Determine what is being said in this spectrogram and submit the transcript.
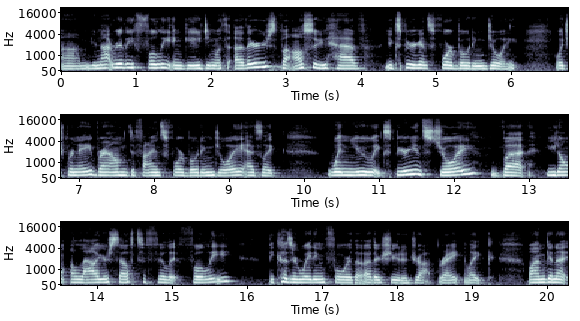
Um, you're not really fully engaging with others, but also you have you experience foreboding joy, which Brene Brown defines foreboding joy as like when you experience joy, but you don't allow yourself to feel it fully because you're waiting for the other shoe to drop, right? Like, well, I'm gonna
